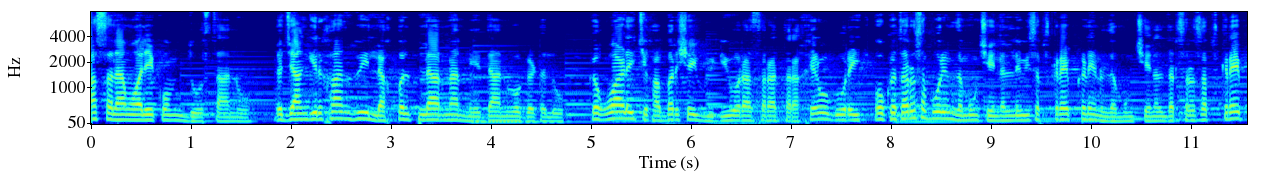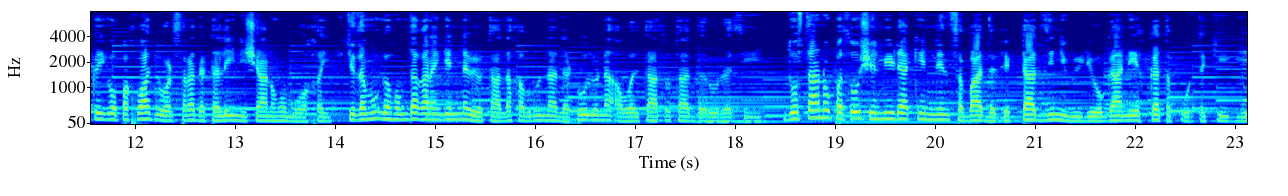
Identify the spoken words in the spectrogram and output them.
السلام علیکم دوستانو د جانگیر خان زوی ل خپل پلار نه میدان وګټلو که غواړئ چې خبر شئ ویډیو را سره تر اخر وګورئ او که تر اوسه پورې زموږ چینل نوی سبسکرایب کړئ نو زموږ چینل در سره سبسکرایب کړئ او په خوا کې ورسره د ټلۍ نشان هم وخی چې زموږ همدغه رنګین نوی او تازه خبرونه د ټولو نه اول تاسو ته ضرور رسي دوستانو په سوشل میډیا کې نن سبا د ټیک ټاک ځینې ویډیوګانې ښکته پورته کیږي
